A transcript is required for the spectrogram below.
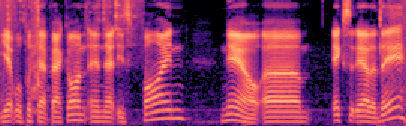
yeah, we'll put that back on, and that is fine. Now, um, exit out of there.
